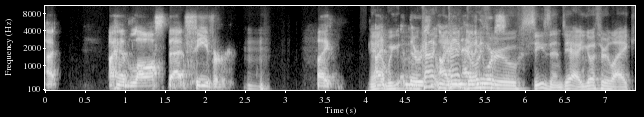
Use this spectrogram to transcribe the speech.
I, I had lost that fever. Mm. Like yeah, we, there was, we kind of I didn't go through seasons. Yeah, you go through like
